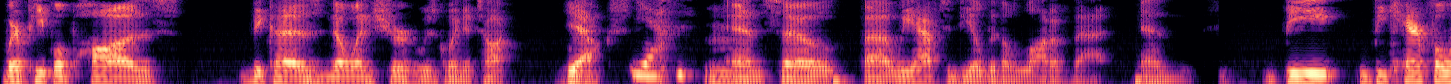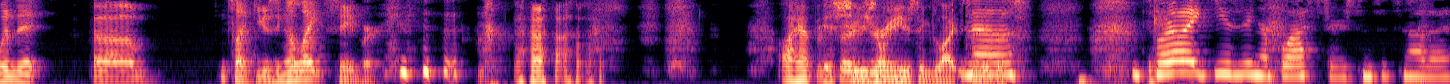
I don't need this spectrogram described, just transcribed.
where people pause because no one's sure who's going to talk Yeah. next. Yeah. And so uh, we have to deal with a lot of that and be be careful with it. Um, it's like using a lightsaber. I have For issues on using lightsabers. It's more like using a blaster since it's not a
